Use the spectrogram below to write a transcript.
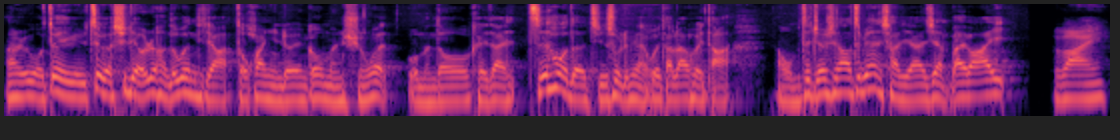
那如果对于这个系列有任何的问题啊，都欢迎留言跟我们询问，我们都可以在之后的集数里面为大家回答。那我们这集就先到这边，下期再见，拜拜，拜拜。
